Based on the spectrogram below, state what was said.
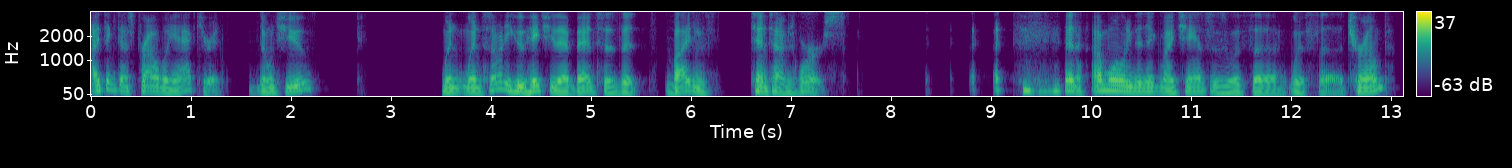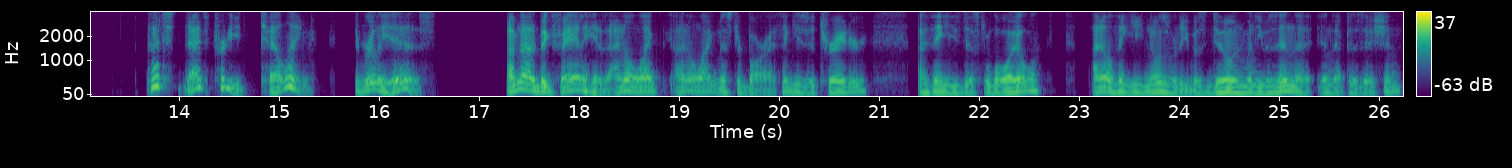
I think that's probably accurate don't you? When when somebody who hates you that bad says that Biden's 10 times worse. And I'm willing to take my chances with uh with uh, Trump. That's that's pretty telling. It really is. I'm not a big fan of his. I don't like I don't like Mr. Barr. I think he's a traitor. I think he's disloyal. I don't think he knows what he was doing when he was in the in that position.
